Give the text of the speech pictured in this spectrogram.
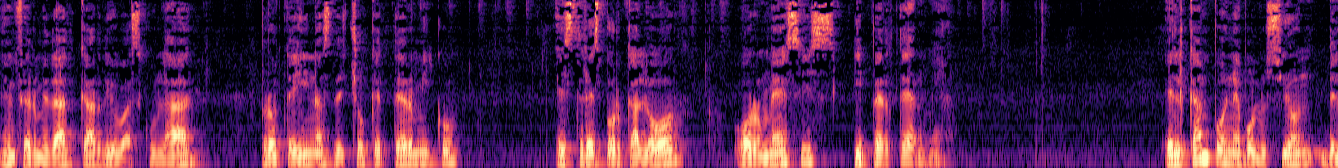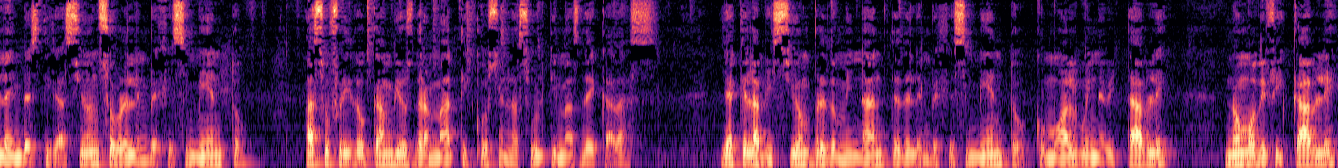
enfermedad cardiovascular, proteínas de choque térmico, estrés por calor, hormesis, hipertermia. El campo en evolución de la investigación sobre el envejecimiento ha sufrido cambios dramáticos en las últimas décadas, ya que la visión predominante del envejecimiento como algo inevitable, no modificable,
